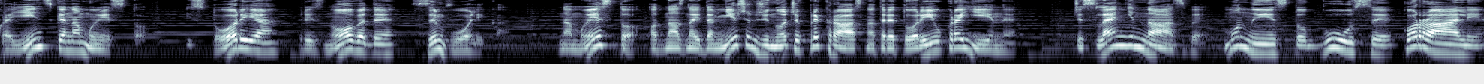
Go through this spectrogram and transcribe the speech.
Українське намисто. Історія, різновиди, символіка. Намисто одна з найдавніших жіночих прикрас на території України. Численні назви монисто, буси, коралі,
